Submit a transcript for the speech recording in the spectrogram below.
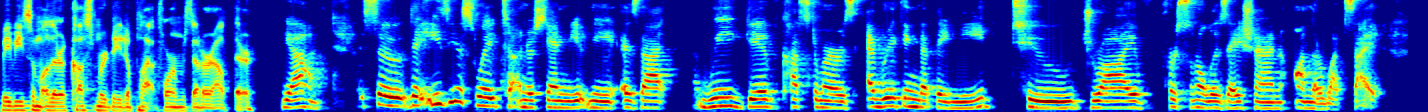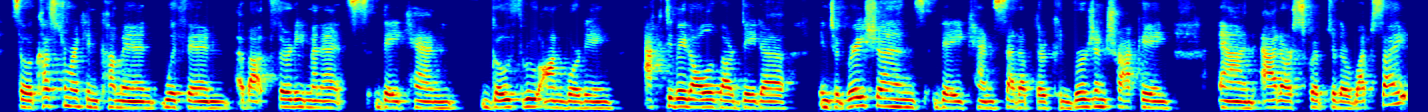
maybe some other customer data platforms that are out there? Yeah. So the easiest way to understand mutiny is that we give customers everything that they need to drive personalization on their website. So a customer can come in within about 30 minutes, they can go through onboarding, activate all of our data integrations, they can set up their conversion tracking and add our script to their website.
